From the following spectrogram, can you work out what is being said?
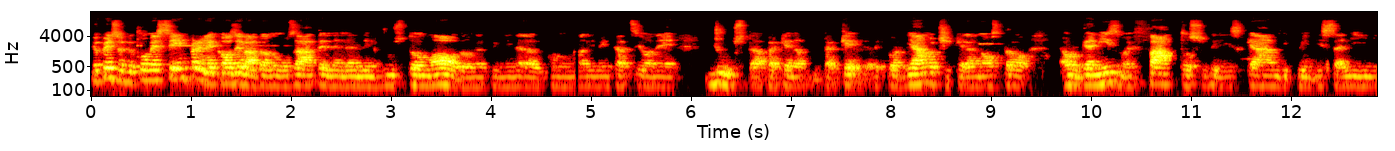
Io penso che come sempre le cose vadano usate nel, nel giusto modo, quindi nella, con un'alimentazione giusta, perché, perché, ricordiamoci che il nostro organismo è fatto su degli scambi, quindi salini,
